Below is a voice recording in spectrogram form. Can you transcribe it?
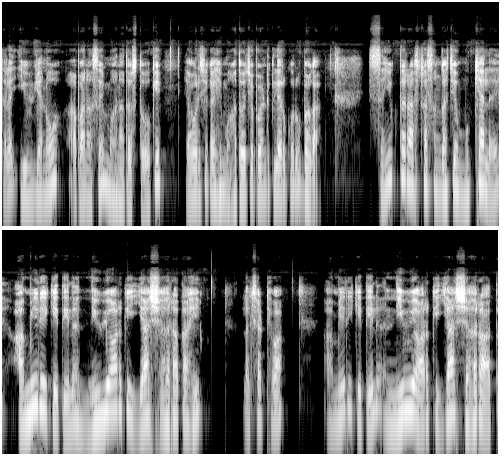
त्याला यू एन ओ आपण असे म्हणत असतो ओके? यावरचे काही महत्त्वाचे पॉईंट क्लिअर करू? बघा. संयुक्त राष्ट्रसंघाचे मुख्यालय अमेरिकेतील न्यूयॉर्क या शहरात आहे. लक्षात ठेवा. अमेरिकेतील न्यूयॉर्क या शहरात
